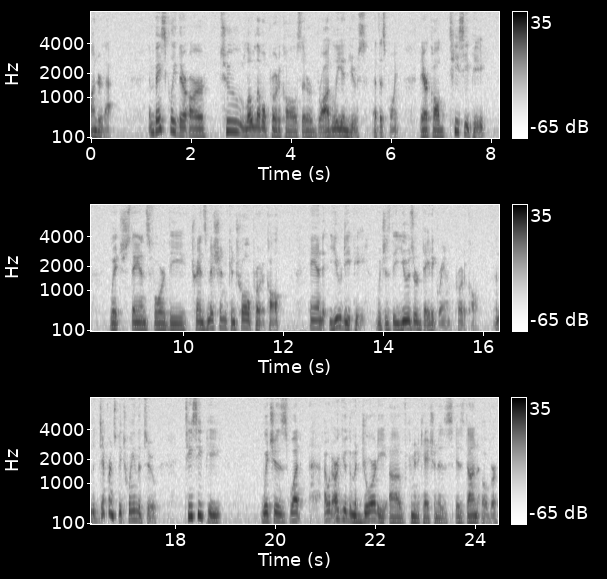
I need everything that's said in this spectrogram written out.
under that. And basically, there are two low level protocols that are broadly in use at this point. They are called TCP, which stands for the Transmission Control Protocol, and UDP, which is the User Datagram Protocol. And the difference between the two, TCP, which is what I would argue the majority of communication is, is done over,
